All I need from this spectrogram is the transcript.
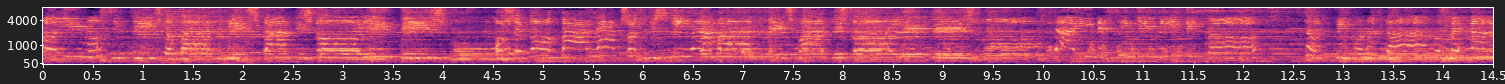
πολλή μουσική. Στο μπαρ μιτσβά της κολλητής μου Πως εδώ θα αλλάξω θρησκεία. Το μπαρ μιτσβά της κολλητής μου Θα είναι συγκινητικό. Στον πίβο να πως μεγάλο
